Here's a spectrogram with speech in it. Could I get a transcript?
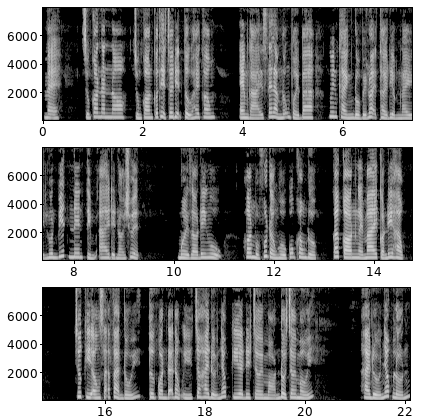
Mẹ, chúng con ăn no, chúng con có thể chơi điện tử hay không? Em gái sẽ làm nũng với ba, Nguyên Cảnh đối với loại thời điểm này luôn biết nên tìm ai để nói chuyện. 10 giờ đi ngủ, hơn một phút đồng hồ cũng không được, các con ngày mai còn đi học. Trước khi ông xã phản đối, Tương Quân đã đồng ý cho hai đứa nhóc kia đi chơi món đồ chơi mới. Hai đứa nhóc lớn,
